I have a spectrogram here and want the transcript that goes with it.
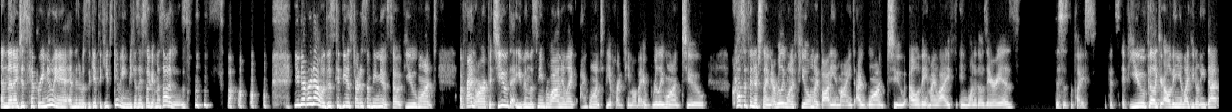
And then I just kept renewing it. And then it was the gift that keeps giving because I still get massages. so you never know. This could be a start of something new. So if you want a friend or if it's you that you've been listening for a while and you're like, I want to be a part of Team Elevate. I really want to cross the finish line. I really want to fuel my body and mind. I want to elevate my life in one of those areas. This is the place. If it's if you feel like you're elevating your life, you don't need that,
